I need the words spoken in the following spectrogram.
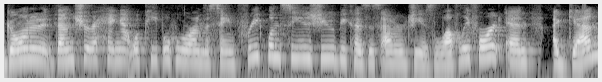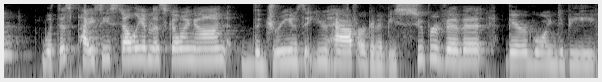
Go on an adventure, hang out with people who are on the same frequency as you because this energy is lovely for it. And again, with this Pisces stellium that's going on, the dreams that you have are going to be super vivid. They're going to be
